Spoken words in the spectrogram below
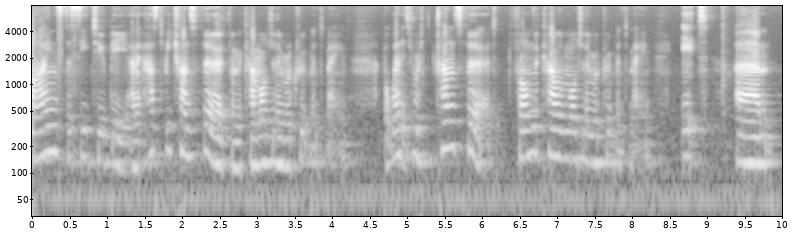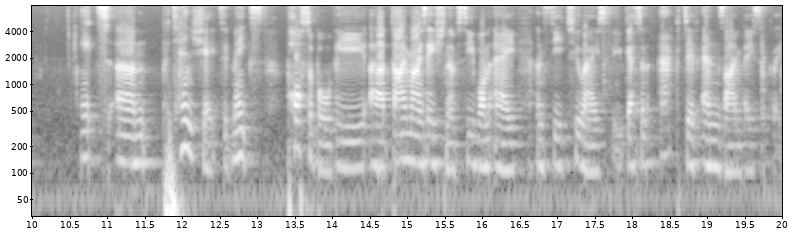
binds to C2b and it has to be transferred from the calmodulin recruitment domain. But when it's transferred from the calmodulin recruitment domain, it um, it um, potentiates, it makes possible the uh, dimerization of C1a and C2a so that you get an active enzyme basically.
